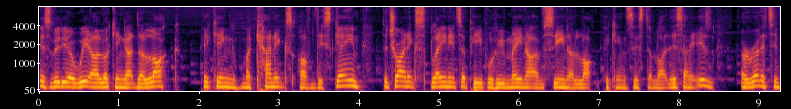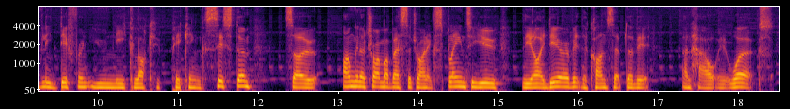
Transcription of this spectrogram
this video, we are looking at the lock picking mechanics of this game to try and explain it to people who may not have seen a lock picking system like this. And it is a relatively different, unique lock picking system. So I'm going to try my best to try and explain to you the idea of it, the concept of it, and how it works.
